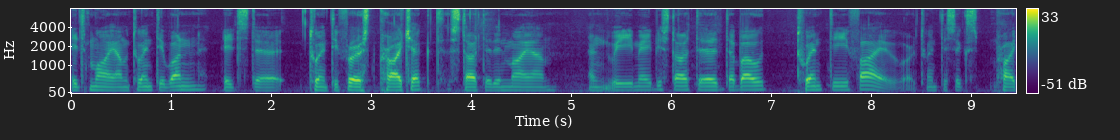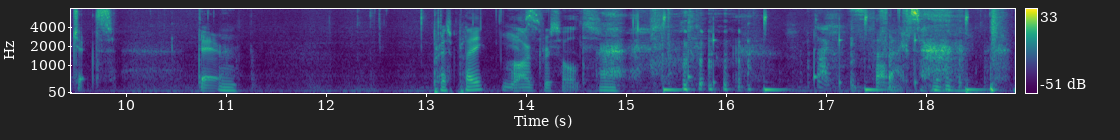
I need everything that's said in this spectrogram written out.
it's Maajaam 21. It's the 21st project started in Maajaam, and we maybe started about 25 or 26 projects there. Mm. Press play. Hard results. Facts. Facts. Thank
